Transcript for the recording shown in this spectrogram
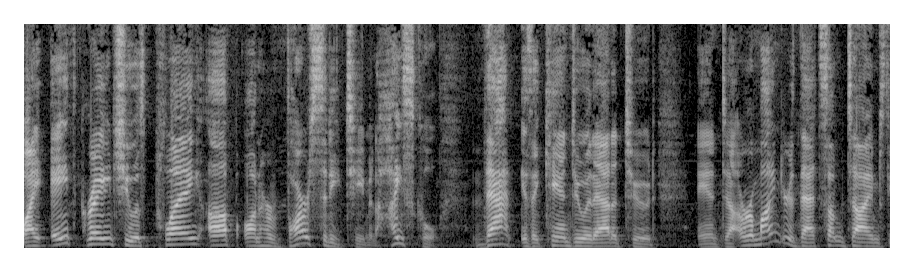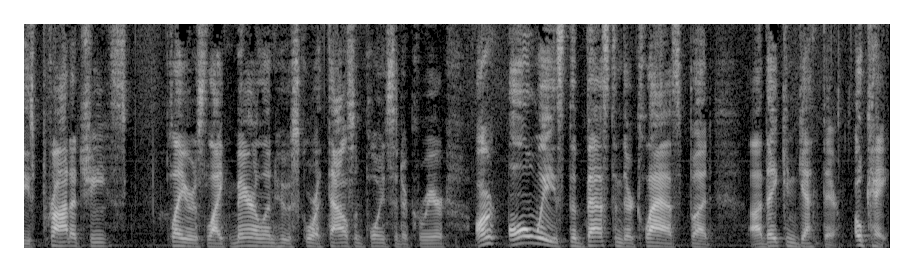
By eighth grade, she was playing up on her varsity team in high school. That is a can do it attitude. And uh, a reminder that sometimes these prodigies, players like Maryland who score 1,000 points in a career, aren't always the best in their class, but uh, they can get there. Okay,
